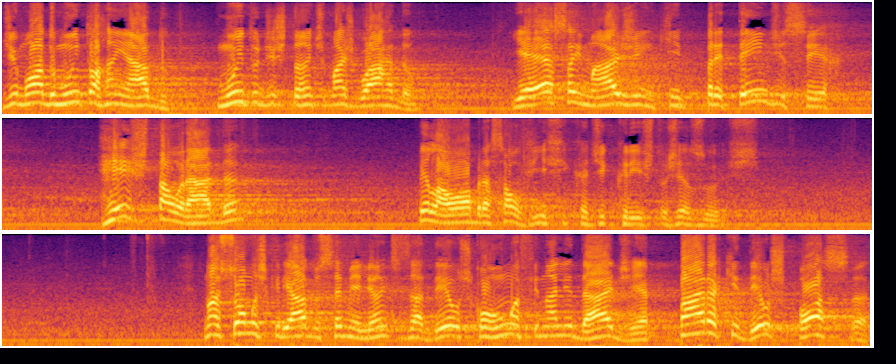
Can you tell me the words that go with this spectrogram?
De modo muito arranhado, muito distante, mas guardam. E é essa imagem que pretende ser restaurada pela obra salvífica de Cristo Jesus. Nós somos criados semelhantes a Deus com uma finalidade, é para que Deus possa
